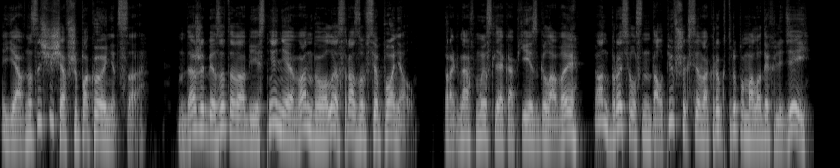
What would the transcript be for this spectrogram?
явно защищавший покойницу. Даже без этого объяснения Ван Буэлэ сразу всё понял. Прогнав мысли о копье из головы, он бросился на толпившихся вокруг трупа молодых людей.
